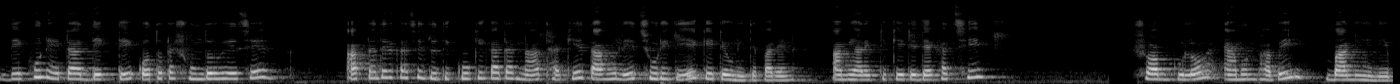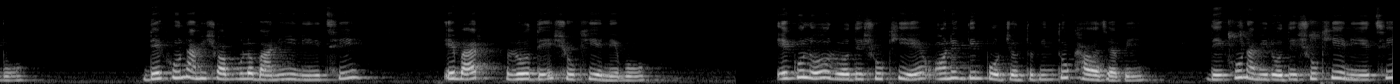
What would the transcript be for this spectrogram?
দেখুন এটা দেখতে কতটা সুন্দর হয়েছে। আপনাদের কাছে যদি কুকি কাটার না থাকে, তাহলে ছুরি দিয়ে কেটেও নিতে পারেন। আমি আরেকটি কেটে দেখাচ্ছি। সবগুলো এমনভাবেই বানিয়ে নেব। দেখুন, আমি সবগুলো বানিয়ে নিয়েছি। এবার রোদে শুকিয়ে নেব। এগুলো রোদে শুকিয়ে অনেক দিন পর্যন্ত কিন্তু খাওয়া যাবে। দেখুন, আমি রোদে শুকিয়ে নিয়েছি।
